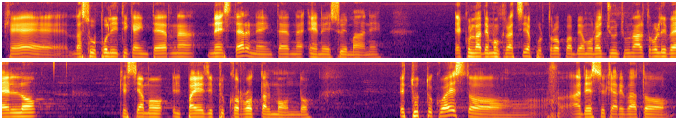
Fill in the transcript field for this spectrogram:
che la sua politica interna, né esterna né interna, è nei suoi mani e con la democrazia purtroppo abbiamo raggiunto un altro livello che siamo il paese più corrotto al mondo. E tutto questo adesso che è arrivato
